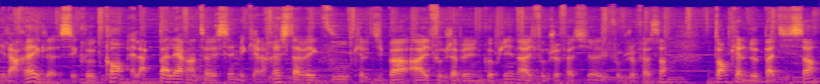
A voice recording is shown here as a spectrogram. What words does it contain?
Et la règle, c'est que quand elle a pas l'air intéressée, mais qu'elle reste avec vous, qu'elle dit pas ah il faut que j'appelle une copine, ah il faut que je fasse ci, il faut que je fasse ça, tant qu'elle ne pas dit ça,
